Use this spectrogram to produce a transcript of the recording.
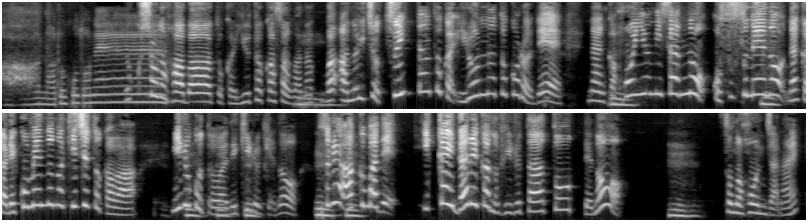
ああ、なるほどね。読書の幅とか豊かさがなく、うん。まあ、あの、一応ツイッターとかいろんなところで、なんか本読みさんのおすすめの、なんかレコメンドの記事とかは見ることはできるけど、うん。それはあくまで一回誰かのフィルター通っての、うん、その本じゃない？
